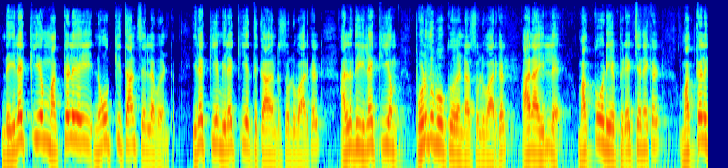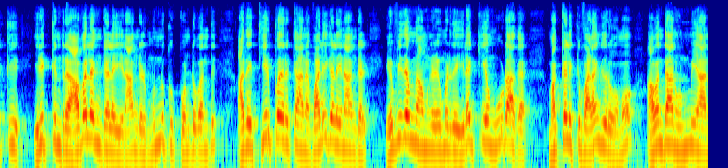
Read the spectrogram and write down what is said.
இந்த இலக்கியம் மக்களை நோக்கித்தான் செல்ல வேண்டும். இலக்கியம் இலக்கியத்துக்காக என்று சொல்லுவார்கள் அல்லது இலக்கியம் பொழுதுபோக்கு என்று சொல்லுவார்கள். ஆனால் இல்லை மக்களுடைய பிரச்சனைகள் மக்களுக்கு இருக்கின்ற அவலங்களை நாங்கள் முன்னுக்கு கொண்டு வந்து அதை தீர்ப்பதற்கான வழிகளை நாங்கள் எவ்விதம் நாங்கள் எமது இலக்கியம் ஊடாக மக்களுக்கு வழங்குகிறோமோ அவன்தான் உண்மையான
